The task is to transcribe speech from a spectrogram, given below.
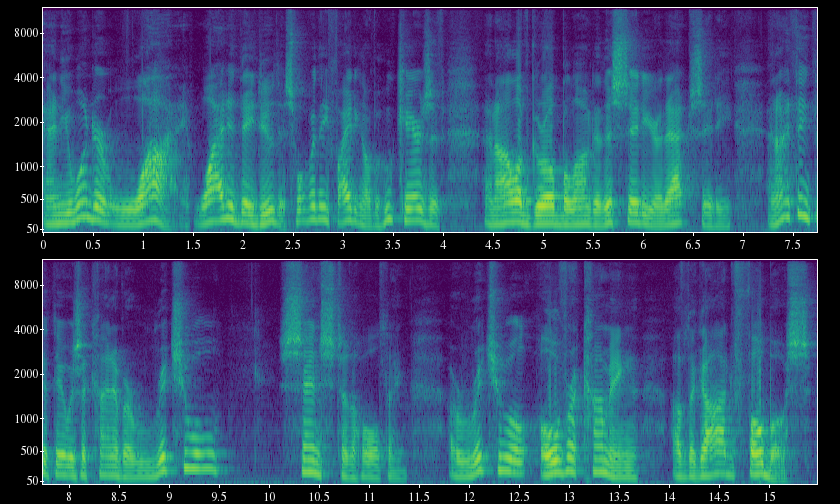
And you wonder why? Why did they do this? What were they fighting over? Who cares if an olive grove belonged to this city or that city? And I think that there was a kind of a ritual sense to the whole thing, a ritual overcoming of the god Phobos,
